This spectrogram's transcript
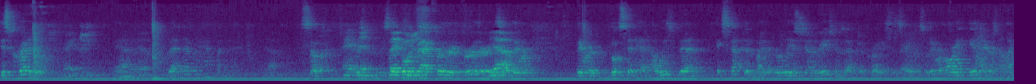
Discredited. And that never happened. So And- and it's like going just- back further and further. And Yeah. so they were they were books that had always been accepted by the earliest generations after Christ. Right. So they were already in there. It's not like,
